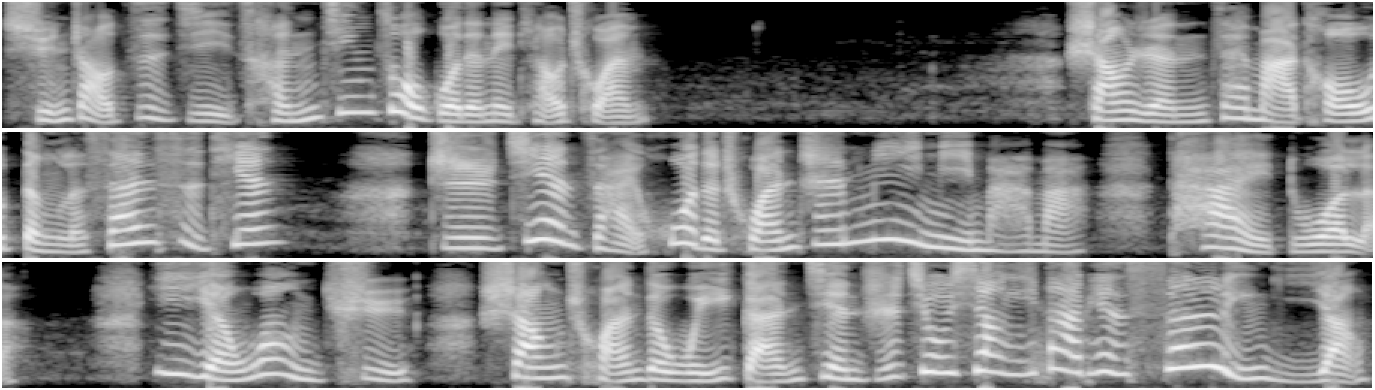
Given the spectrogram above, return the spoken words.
寻找自己曾经坐过的那条船。商人在码头等了三四天，只见载货的船只密密麻麻，太多了。一眼望去，商船的桅杆简直就像一大片森林一样。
